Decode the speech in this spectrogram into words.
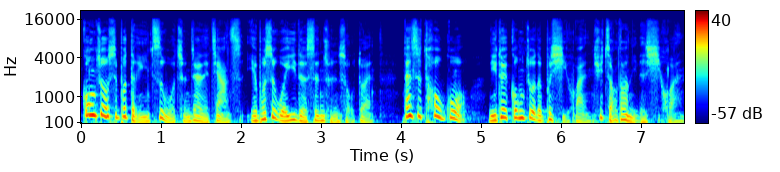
工作是不等于自我存在的价值，也不是唯一的生存手段。但是透过你对工作的不喜欢，去找到你的喜欢；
